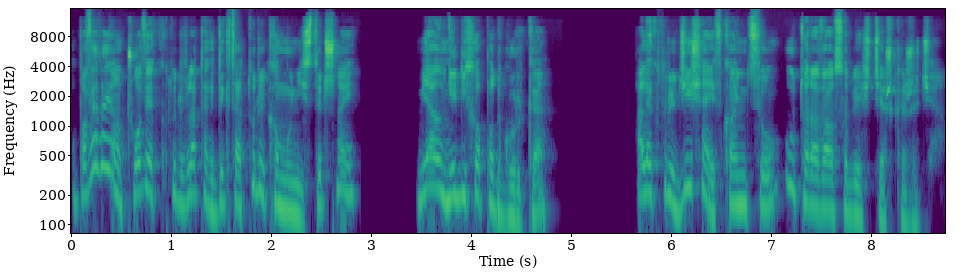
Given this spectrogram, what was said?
Opowiada ją człowiek, który w latach dyktatury komunistycznej miał nielicho pod górkę, ale który dzisiaj w końcu utorował sobie ścieżkę życia.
